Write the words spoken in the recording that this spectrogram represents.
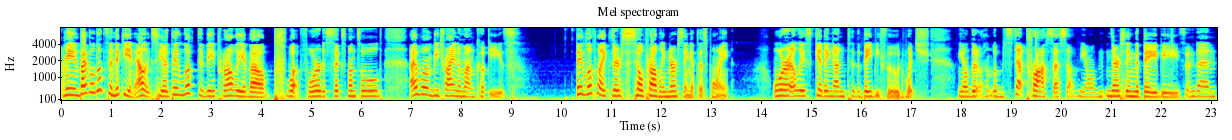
I mean, by the looks of Nikki and Alex here, they look to be probably about, what, four to six months old. I wouldn't be trying them on cookies. They look like they're still probably nursing at this point. Or at least getting onto the baby food, which, you know, the, the step process of, you know, nursing the babies. And then,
